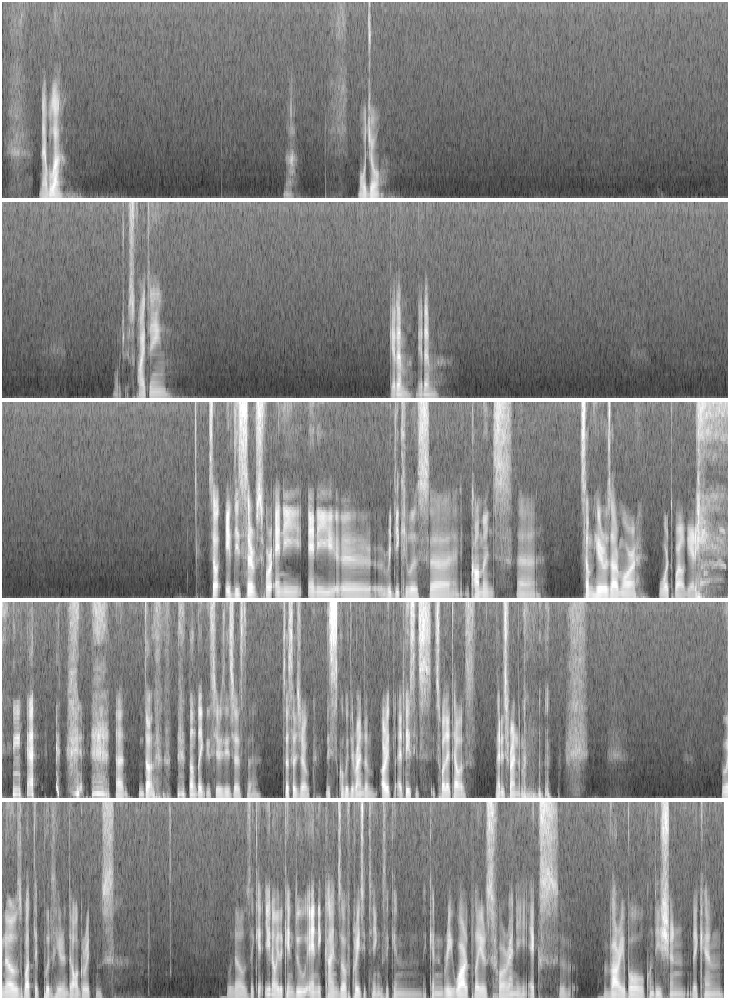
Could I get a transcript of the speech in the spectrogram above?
Nebula. Nah. Mojo. Mojo is fighting. Get him, get him. So if this serves for any any uh, ridiculous uh, comments, uh, some heroes are more worthwhile getting. don't don't take this seriously. It's just uh, just a joke. This is completely random, or it, at least it's it's what they tell us that it's random. Who knows what they put here in the algorithms? Who knows? They can, you know, they can do any kinds of crazy things. They can, they can reward players for any X variable condition. They can,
